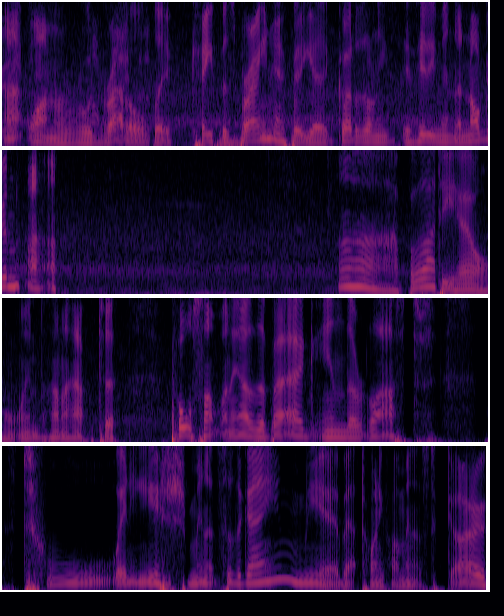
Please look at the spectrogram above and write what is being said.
That one would rattle the keeper's brain if he uh, got it on his, if hit him in the noggin. ah, bloody hell! We're gonna have to pull something out of the bag in the last twenty-ish minutes of the game. Yeah, about twenty-five minutes to go.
